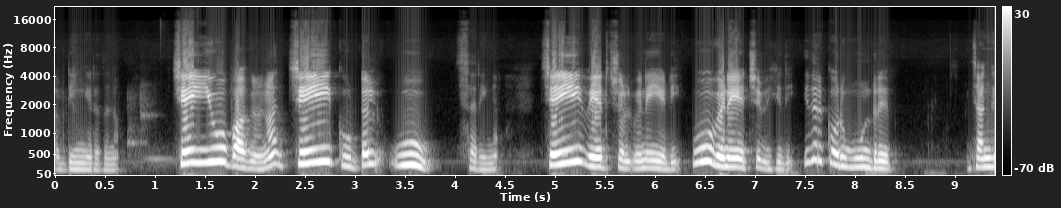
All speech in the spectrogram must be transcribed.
அப்படிங்கிறதுங்க. செய்யு பார்க்கணுன்னா செய் கூட்டல் ஊ. சரிங்க. செய் வேர்ச்சொல் வினையடி. ஊ வினையச்சு விகுதி. இதற்கு ஒரு மூன்று சங்க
